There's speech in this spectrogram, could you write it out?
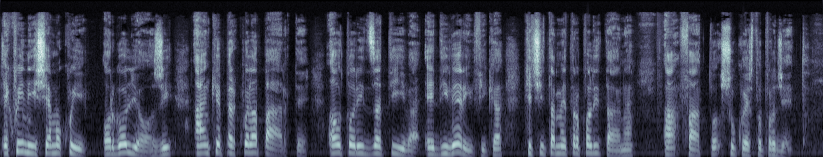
e quindi siamo qui orgogliosi anche per quella parte autorizzativa e di verifica che Città Metropolitana ha fatto su questo progetto.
